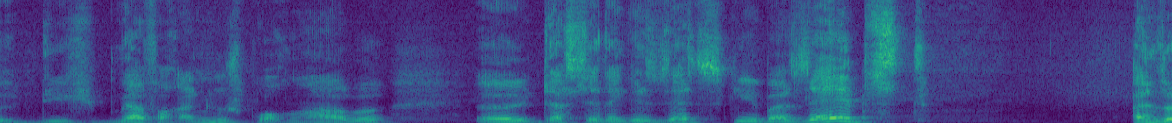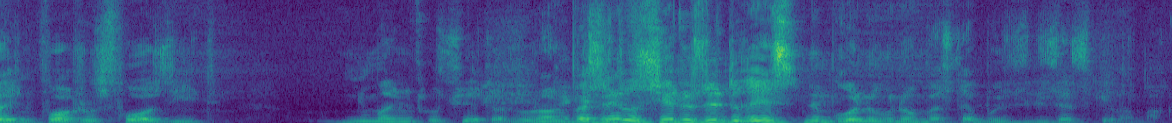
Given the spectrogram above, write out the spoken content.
die ich mehrfach angesprochen habe, äh, dass ja der Gesetzgeber selbst einen solchen Vorschuss vorsieht. Niemand interessiert das. Sondern was interessiert ist in Dresden im Grunde genommen, was der Gesetzgeber macht.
